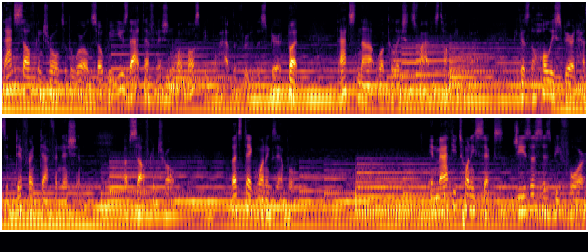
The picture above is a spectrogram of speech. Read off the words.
That's self control to the world. So if we use that definition, well, most people have the fruit of the Spirit. But that's not what Galatians 5 is talking about because the Holy Spirit has a different definition of self control. Let's take one example. In Matthew 26, Jesus is before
